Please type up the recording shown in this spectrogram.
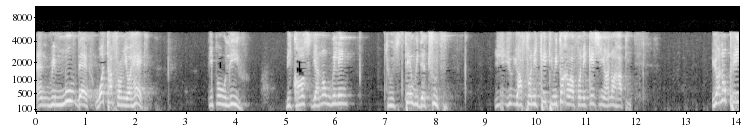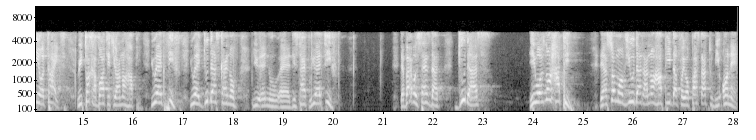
and remove the water from your head. People will leave because they are not willing to stay with the truth. You, you, you are fornicating. We talk about fornication, you are not happy. You are not paying your tithes. We talk about it, you are not happy. You are a thief. You are a Judas kind of you, you know, uh, disciple. You are a thief. The Bible says that Judas, he was not happy. There are some of you that are not happy that for your pastor to be honored.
